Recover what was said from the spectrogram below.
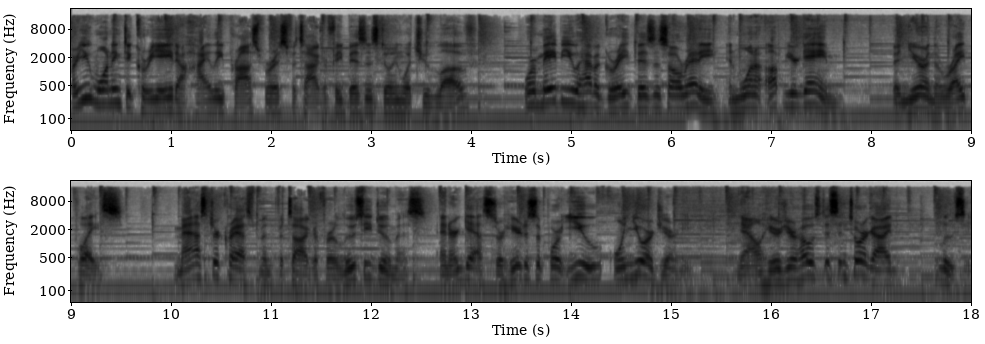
Are you wanting to create a highly prosperous photography business doing what you love? Or maybe you have a great business already and want to up your game? Then you're in the right place. Master craftsman photographer Luci Dumas and her guests are here to support you on your journey. Now, here's your hostess and tour guide, Luci.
